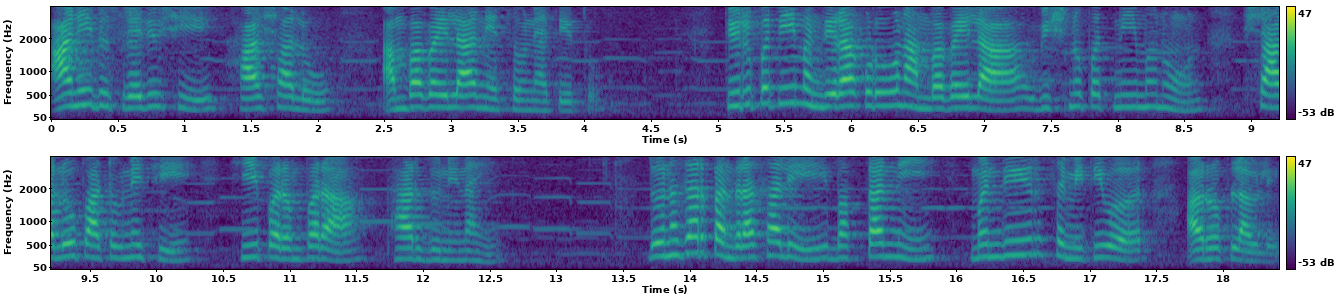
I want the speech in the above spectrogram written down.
आणि दुसऱ्या दिवशी हा शालू अंबाबाईला नेसवण्यात येतो. तिरुपती मंदिराकडून अंबाबाईला विष्णुपत्नी म्हणून शालू पाठवण्याची ही परंपरा फार जुनी नाही. दोन हजार पंधरा साली भक्तांनी मंदिर समितीवर आरोप लावले.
